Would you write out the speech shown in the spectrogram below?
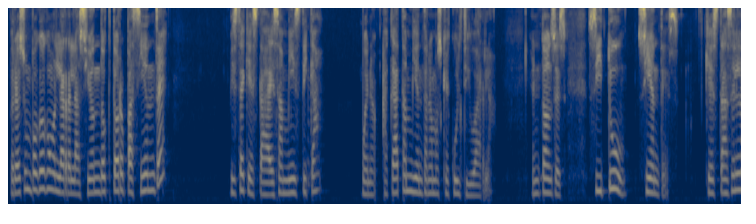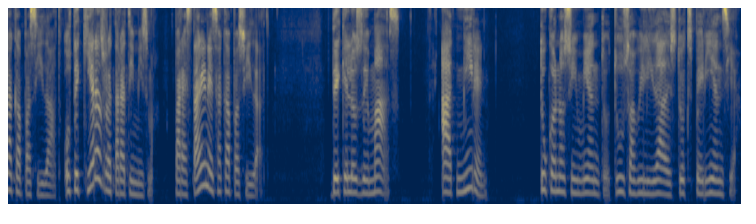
pero es un poco como la relación doctor-paciente. ¿Viste que está esa mística? Bueno, acá también tenemos que cultivarla. Entonces, si tú sientes que estás en la capacidad o te quieres retar a ti misma para estar en esa capacidad de que los demás admiren tu conocimiento, tus habilidades, tu experiencia,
